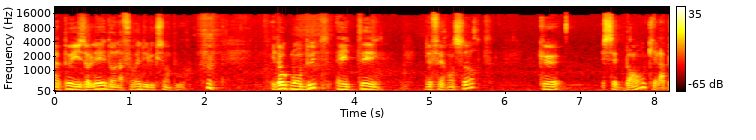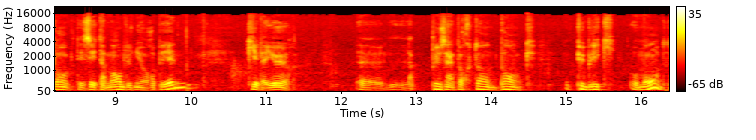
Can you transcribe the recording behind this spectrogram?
un peu isolée dans la forêt du Luxembourg. Et donc mon but a été de faire en sorte que cette banque, qui est la banque des États membres de l'Union européenne, qui est d'ailleurs euh, la plus importante banque public au monde,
